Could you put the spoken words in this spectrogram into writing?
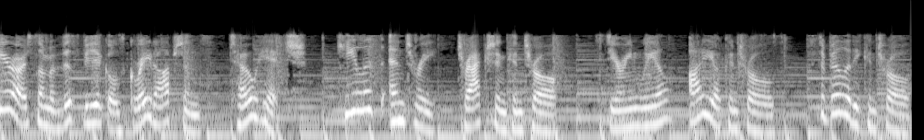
Here are some of this vehicle's great options. Tow hitch, keyless entry, traction control, steering wheel, audio controls, stability control,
